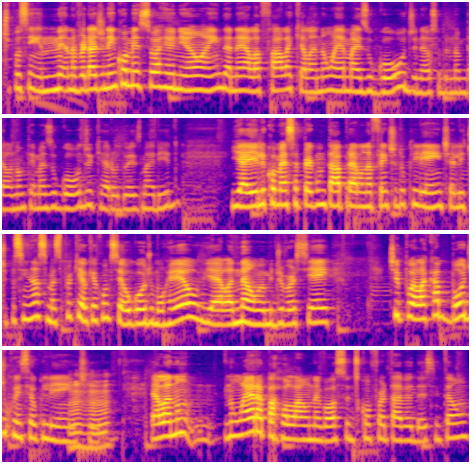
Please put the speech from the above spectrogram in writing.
tipo assim, na verdade nem começou a reunião ainda, né? Ela fala que ela não é mais o Gold, né? O sobrenome dela não tem mais o Gold, que era o do ex-marido. E aí ele começa a perguntar pra ela na frente do cliente ali, tipo assim, nossa, mas por quê? O que aconteceu? O Gold morreu? E ela, não, eu me divorciei. Tipo, ela acabou de conhecer o cliente. Uhum. Ela não, não era pra rolar um negócio desconfortável desse. Então,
